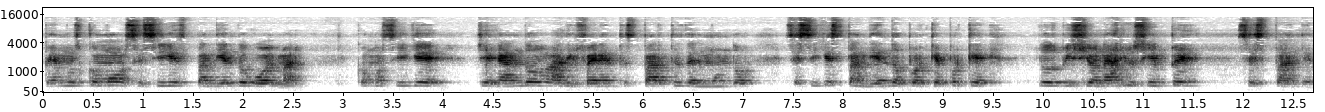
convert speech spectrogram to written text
Vemos cómo se sigue expandiendo Walmart, cómo sigue llegando a diferentes partes del mundo. Se sigue expandiendo. ¿Por qué? Porque los visionarios siempre se expanden.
